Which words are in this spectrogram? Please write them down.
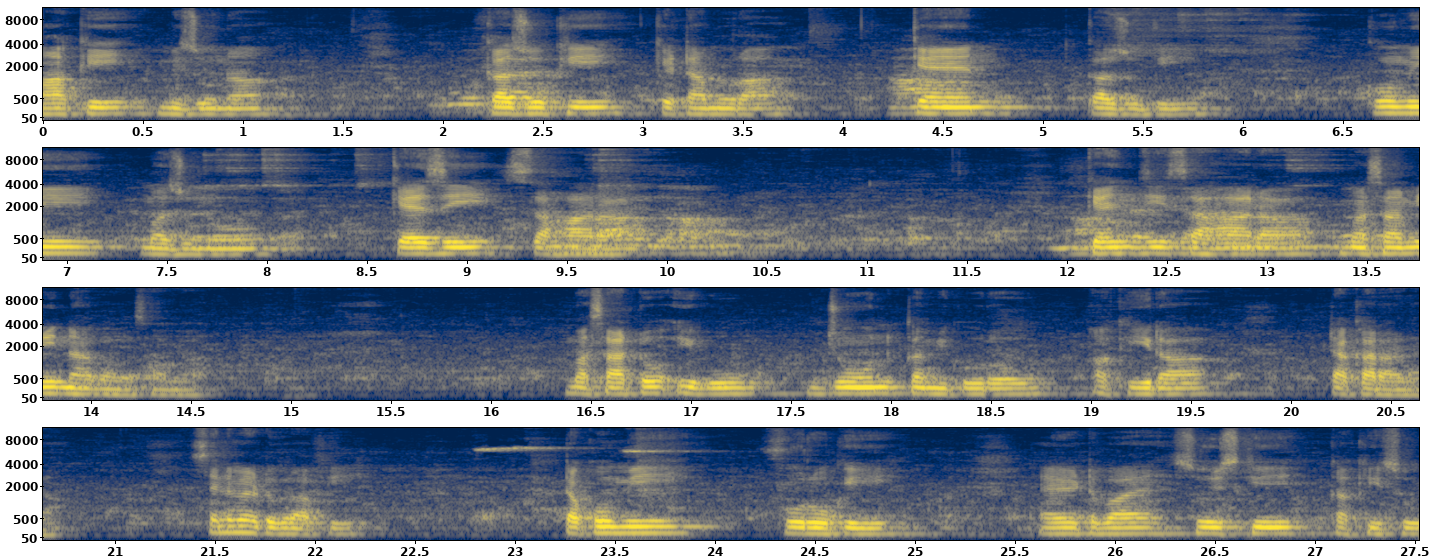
Maki Mizuna Kazuki Kitamura Ken Kazuki Kumi Mizuno Kaiji Sahara Kenji Sahara Masami Naga Masama Masato Ibu Jun Kamikuro Akira Takarada cinematography Takumi Furuki edit by Suzuki Kakisu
